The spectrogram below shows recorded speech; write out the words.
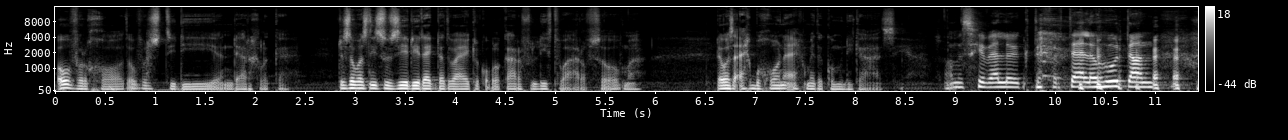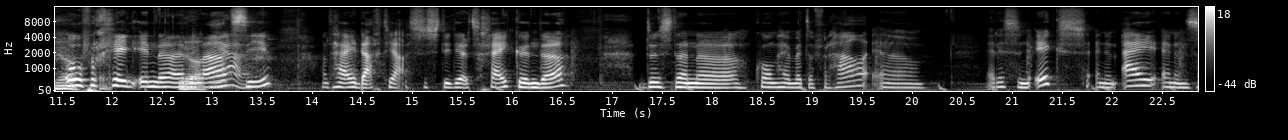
over God, over studie en dergelijke. Dus dat was niet zozeer direct dat we eigenlijk op elkaar verliefd waren of zo, maar dat was echt begonnen echt met de communicatie. Ja. Misschien wel leuk te vertellen hoe het dan overging in de relatie. Want hij dacht, ja, ze studeert scheikunde. Dus dan uh, kwam hij met een verhaal. Uh, er is een X en een Y en een Z.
